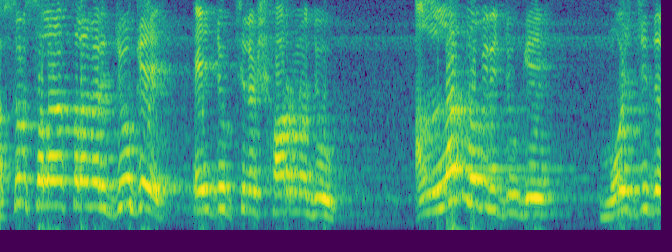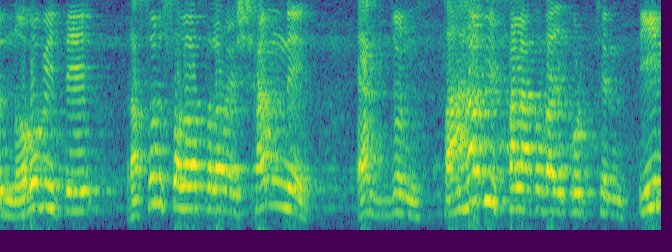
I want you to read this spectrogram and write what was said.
রসুল সাল্লাহ সাল্লামের যুগে এই যুগ ছিল স্বর্ণ যুগ। আল্লাহ নবীর যুগে মসজিদের নববীতে রাসুল সাল্লাহ সাল্লামের সামনে একজন সাহাবি সালাত আদায় করছেন তিন,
